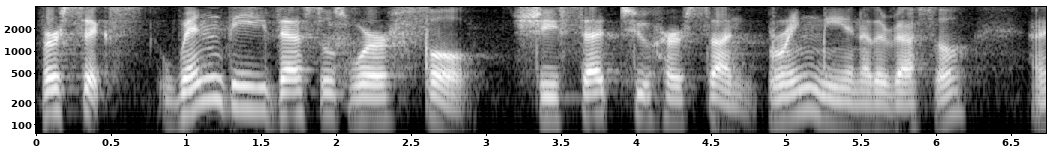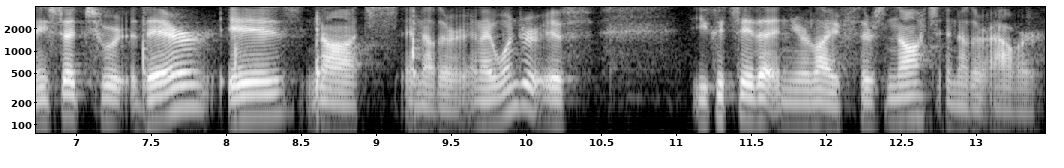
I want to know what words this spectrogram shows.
Verse 6 When the vessels were full, she said to her son, Bring me another vessel. And he said to her, There is not another. And I wonder if you could say that in your life. There's not another hour.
